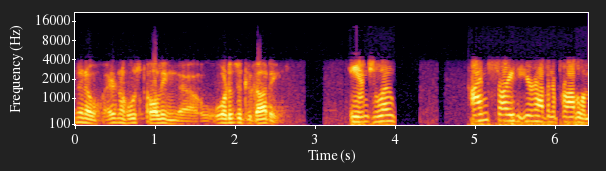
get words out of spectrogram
No, no, I don't know who's calling. Uh, what is it regarding? Angelo, I'm sorry that you're having a problem.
